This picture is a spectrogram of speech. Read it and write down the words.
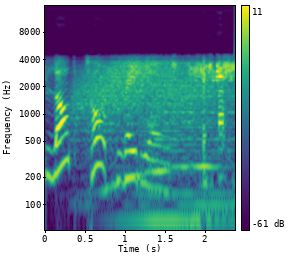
Blog Talk Radio.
